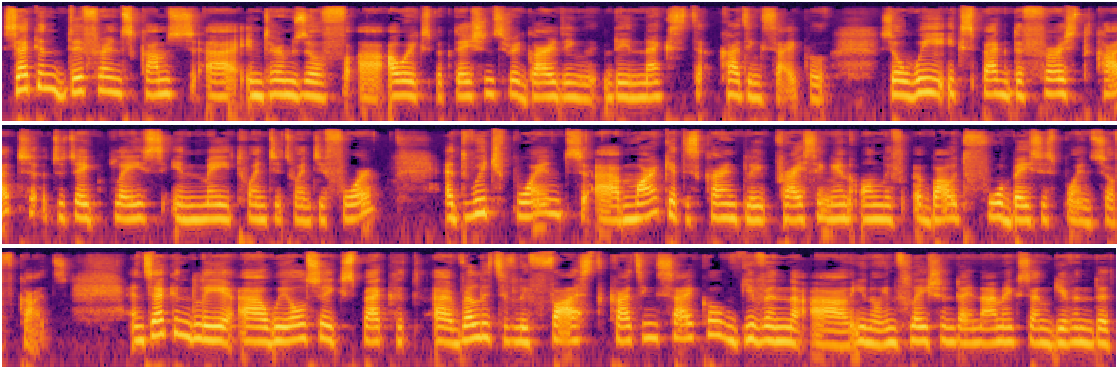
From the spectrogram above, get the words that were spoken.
Second difference comes uh, in terms of uh, our expectations regarding the next cutting cycle. So we expect the first cut to take place in May 2024 at which point uh, market is currently pricing in only about four basis points of cuts. And secondly, uh, we also expect a relatively fast cutting cycle given, uh, you know, inflation dynamics and given that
